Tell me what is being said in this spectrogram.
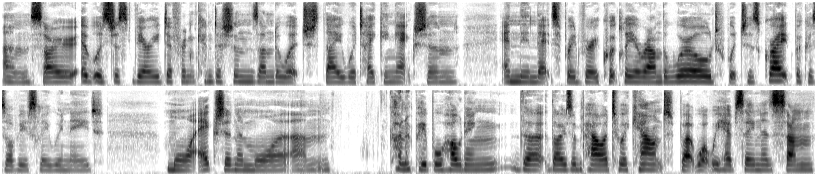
Um, so it was just very different conditions under which they were taking action, and then that spread very quickly around the world, which is great because obviously we need more action and more um, kind of people holding the those in power to account. But what we have seen is some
